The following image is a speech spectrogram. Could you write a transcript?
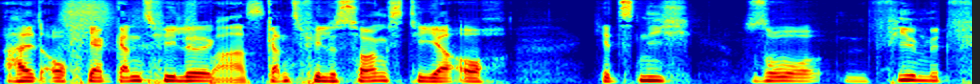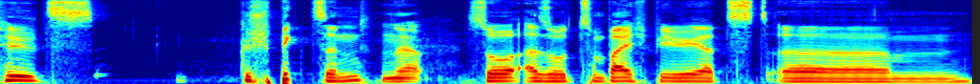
halt auch ja ganz viele, Spaß. ganz viele Songs, die ja auch jetzt nicht so viel mit Filz gespickt sind. Ja. So, also zum Beispiel jetzt, ähm,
